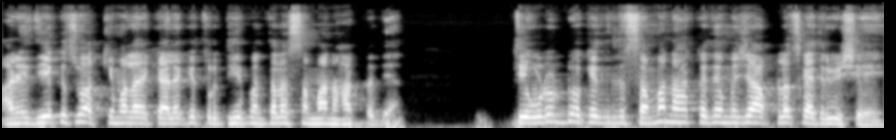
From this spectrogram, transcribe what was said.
आणि ते एकच वाक्य मला ऐकायला की तृतीय पंथाला समान हक्क द्या. तेवढं डोक्यात समान हक्क द्या म्हणजे आपलाच काहीतरी विषय आहे.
